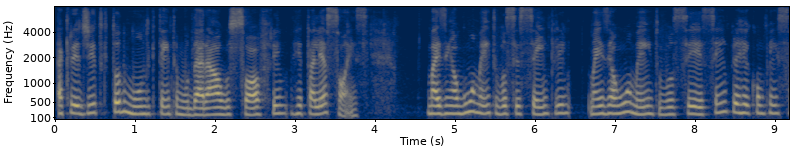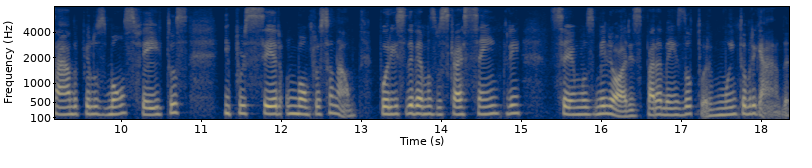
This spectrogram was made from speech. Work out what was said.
acredito que todo mundo que tenta mudar algo sofre retaliações. Mas em algum momento você sempre, mas em algum momento você sempre é recompensado pelos bons feitos e por ser um bom profissional. Por isso devemos buscar sempre sermos melhores. Parabéns, doutora. Muito obrigada.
